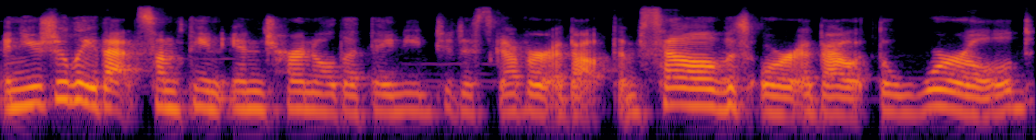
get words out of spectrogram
And usually that's something internal that they need to discover about themselves or about the world.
